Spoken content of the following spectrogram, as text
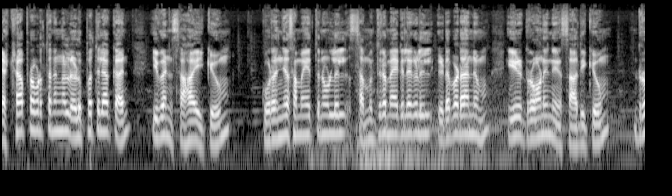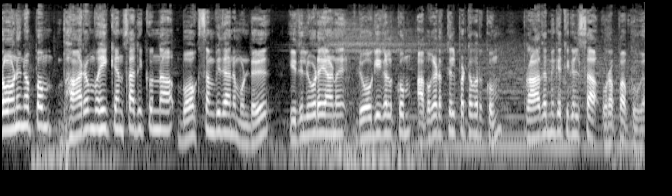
രക്ഷാപ്രവർത്തനങ്ങൾ എളുപ്പത്തിലാക്കാൻ ഇവൻ സഹായിക്കും. കുറഞ്ഞ സമയത്തിനുള്ളിൽ സമുദ്രമേഖലകളിൽ ഇടപെടാനും ഈ ഡ്രോണിന് സാധിക്കും. ഡ്രോണിനൊപ്പം ഭാരം വഹിക്കാൻ സാധിക്കുന്ന ബോക്സ് സംവിധാനമുണ്ട്. ഇതിലൂടെയാണ് രോഗികൾക്കും അപകടത്തിൽപ്പെട്ടവർക്കും പ്രാഥമിക ചികിത്സ ഉറപ്പാക്കുക.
